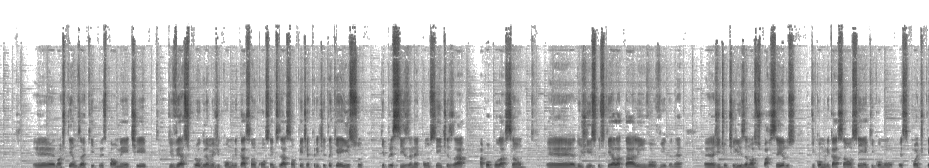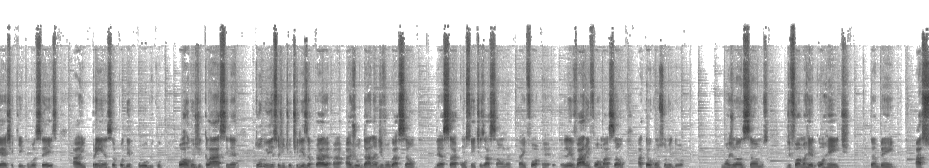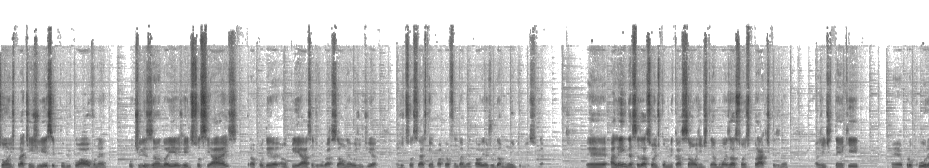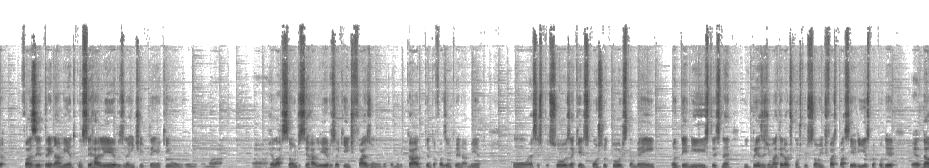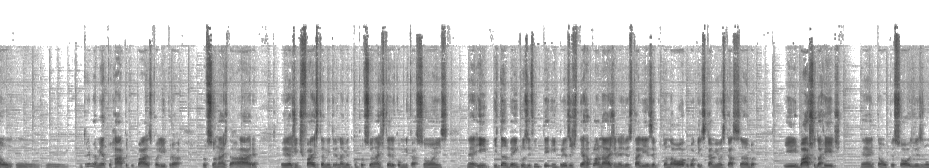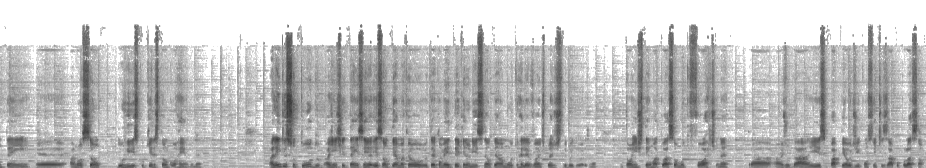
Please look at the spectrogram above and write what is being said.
É, nós temos aqui principalmente diversos programas de comunicação e conscientização, porque a gente acredita que é isso que precisa, né? Conscientizar a população é, dos riscos que ela está ali envolvida, né? É, a gente utiliza nossos parceiros de comunicação, assim, aqui como esse podcast aqui com vocês, a imprensa, o poder público, órgãos de classe, né? Tudo isso a gente utiliza para ajudar na divulgação dessa conscientização, né? Da, é, levar a informação até o consumidor. Nós lançamos de forma recorrente também ações para atingir esse público-alvo, né? utilizando aí as redes sociais para poder ampliar essa divulgação. Né? Hoje em dia, as redes sociais têm um papel fundamental e ajuda muito nisso. Né? É, além dessas ações de comunicação, a gente tem algumas ações práticas. Né? A gente tem aqui, é, procura fazer treinamento com serralheiros, né? a gente tem aqui um, um, uma relação de serralheiros, aqui a gente faz um, um comunicado, tenta fazer um treinamento com essas pessoas, aqueles construtores também, antenistas, né? empresas de material de construção, a gente faz parcerias para poder é, dar um, um, um, um, treinamento rápido, básico ali para profissionais da área. É, a gente faz também treinamento com profissionais de telecomunicações, né? e, e também, inclusive, em empresas de terraplanagem. Né? Às vezes está ali executando a obra com aqueles caminhões caçamba e embaixo da rede. Né? Então, o pessoal às vezes não tem é, a noção do risco que eles estão correndo. Né? Além disso tudo, a gente tem, assim, esse é um tema que eu até comentei aqui no início, né? um tema muito relevante para as distribuidoras. Né? Então a gente tem uma atuação muito forte né, para ajudar esse papel de conscientizar a população.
